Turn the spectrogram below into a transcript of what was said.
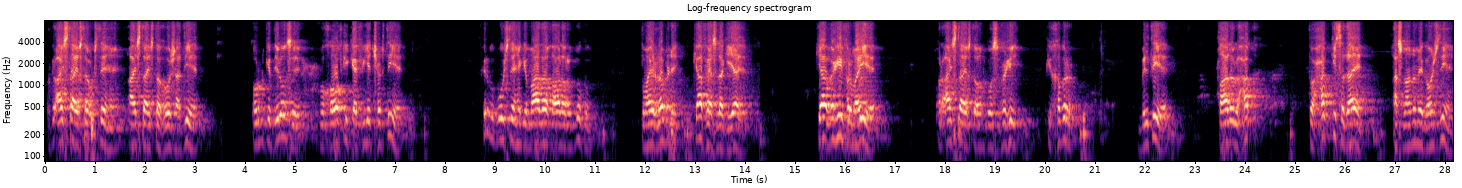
اور پھر آہستہ آہستہ اٹھتے ہیں، آہستہ آہستہ ہوش آتی ہے اور ان کے دلوں سے وہ خوف کی کیفیت چھٹتی ہے۔ پھر وہ پوچھتے ہیں کہ مادہ قال اور ابو تمہارے رب نے کیا فیصلہ کیا ہے؟ کیا وہی فرمائی ہے؟ اور آہستہ آہستہ ان کو اس وحی کی خبر ملتی ہے۔ قال الحق تو حق کی سزائیں آسمانوں میں گونجتی ہیں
